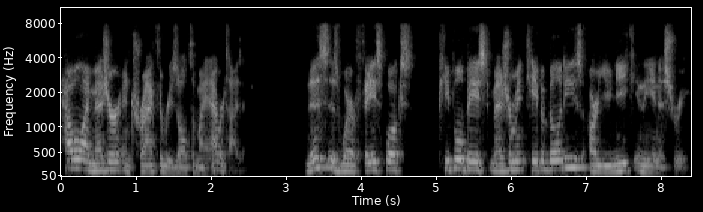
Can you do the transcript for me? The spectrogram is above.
how will I measure and track the results of my advertising? This is where Facebook's people based measurement capabilities are unique in the industry.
